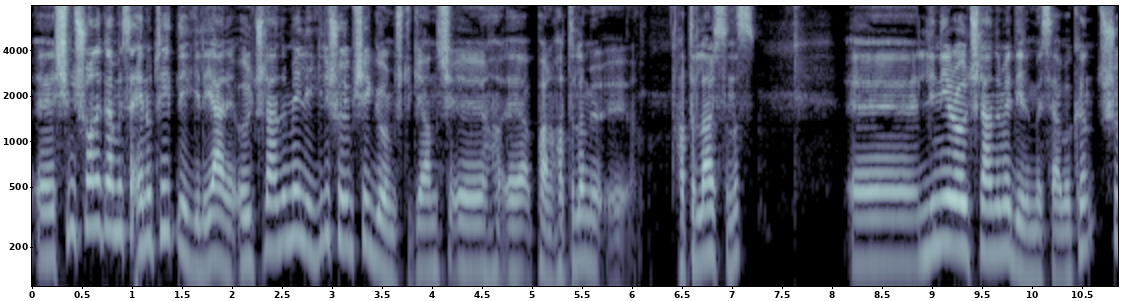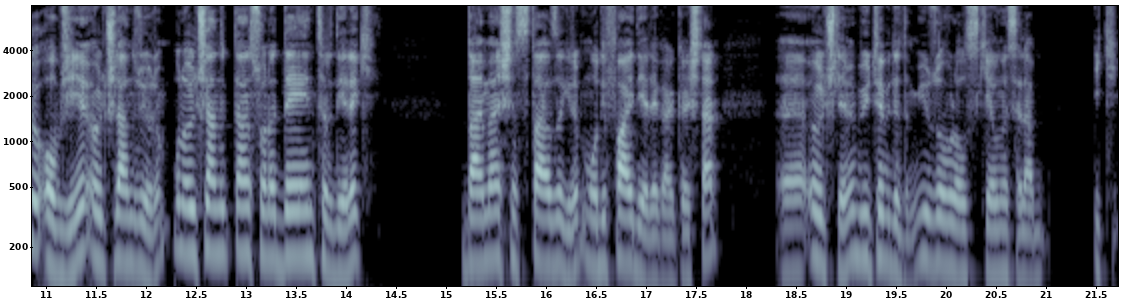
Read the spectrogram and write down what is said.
E, şimdi şu ana kadar mesela annotate ile ilgili yani ölçülendirme ile ilgili şöyle bir şey görmüştük. Yanlış e, e, pardon hatırlamıyor e, hatırlarsınız. E, linear ölçülendirme diyelim mesela bakın. Şu objeyi ölçülendiriyorum. Bunu ölçülendirdikten sonra D enter diyerek dimension styles'a girip modify diyerek arkadaşlar e, ölçülerimi büyütebilirdim. Use overall scale mesela 2,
